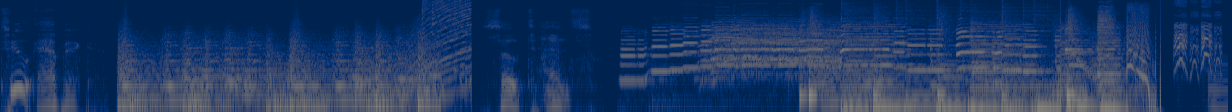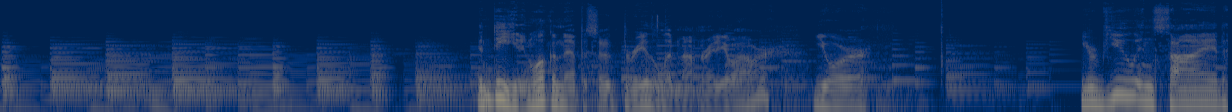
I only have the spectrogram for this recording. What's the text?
Too epic. So tense. Indeed, and welcome to episode three of the Lead Mountain Radio Hour. Your your view inside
